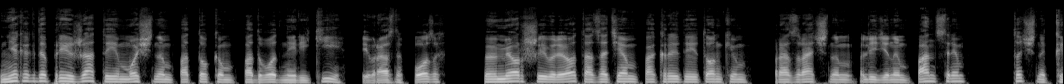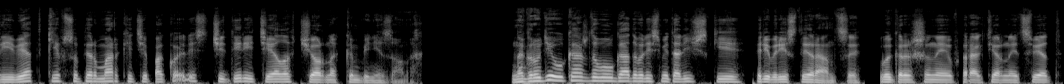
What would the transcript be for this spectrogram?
некогда прижатые мощным потоком подводной реки и в разных позах, вмерзшие в лед, а затем покрытые тонким прозрачным ледяным панцирем, точно креветки в супермаркете покоились четыре тела в черных комбинезонах. На груди у каждого угадывались металлические ребристые ранцы, выкрашенные в характерный цвет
